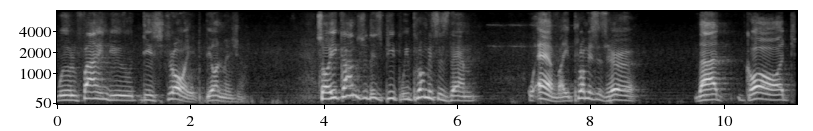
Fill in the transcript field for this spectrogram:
will find you destroyed beyond measure. So he comes to these people, he promises them, whoever, he promises her that God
